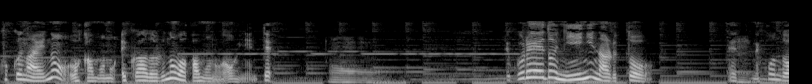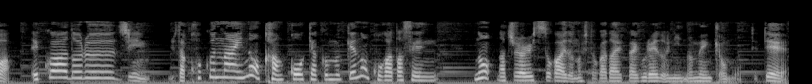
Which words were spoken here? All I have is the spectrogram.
国内の若者、エクアドルの若者が多いねんて。で、グレード2になると、えっとね、うん。今度はエクアドル人、国内の観光客向けの小型船のナチュラリストガイドの人が大体グレード2の免許を持ってて、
